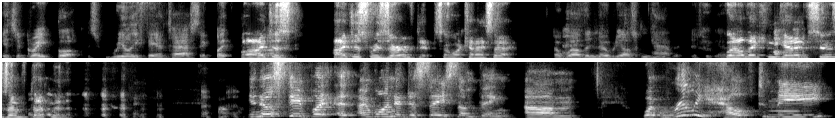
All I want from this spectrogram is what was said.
it's a great book. It's really fantastic. But Well, I Um, just, I just reserved it. So what can I say? oh, well, then nobody else can have it. Well, they can get it as soon as I'm done with it. You know, Steve, but I- I wanted to say something. Um, what really helped me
